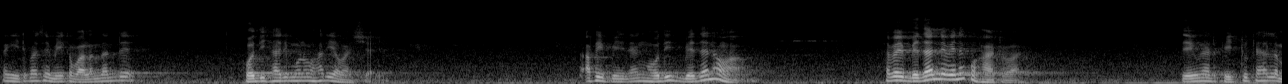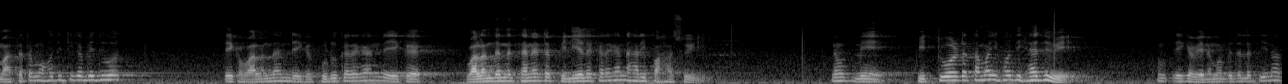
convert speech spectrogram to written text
දැන් ඊට පස්සේ මේක වළඳන්න හොදි හරි මොනවා හරි අවශ්‍යයි. අපි මේ දැන් හොදිත් බෙදනවා. හැබැයි බෙදන්නේ වෙන කොහාටවත්. ඒ වුණාට පිට්ටු කෑල්ල මතටම හොදි ටික බෙදුවොත් ඒක වළඳන්න ඒක කුඩු කරගන්න ඒක වළඳන තැනට පිළියෙල කරගන්න හරි පහසුයි. නමුත් මේ පිට්ටු වලට තමයි හොදි හැදුවේ. නමුත් ඒක වෙනම බෙදලා තියෙනවා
